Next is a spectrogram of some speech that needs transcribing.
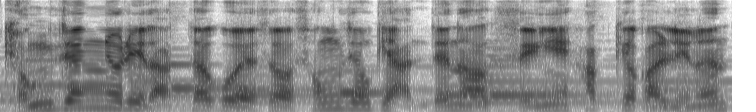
경쟁률이 낮다고 해서 성적이 안 되는 학생이 합격할 리는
